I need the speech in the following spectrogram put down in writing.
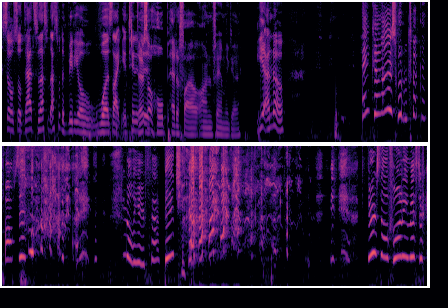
So, so that's so that's what that's what the video was like intended. To There's to, a whole pedophile on Family Guy. yeah, I know. Hey guys, want to touch my popsicle? Get over here, fat bitch. You're so funny, Mister.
